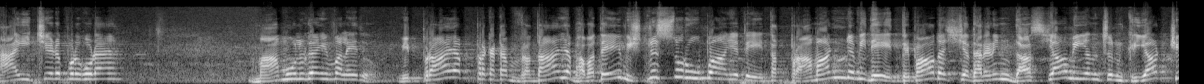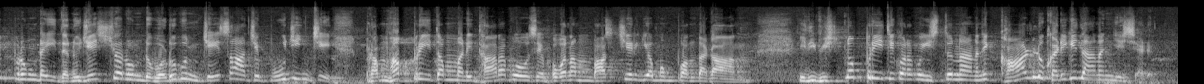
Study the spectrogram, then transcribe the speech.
ఆ ఇచ్చేటప్పుడు కూడా మామూలుగా ఇవ్వలేదు. విప్రాయ ప్రకట వ్రతాయ భవతే విష్ణుస్వరూపాయతే తత్ప్రామాణ్య విధే త్రిపాదస్య ధరణిం దాస్యామియంచున్ క్రియాక్షిప్రుండై ధనుజేశ్వరుండు ఒడుగుం చేసాచి పూజించి బ్రహ్మప్రీతం అని ధారపోసే భువనం ఆశ్చర్యము పొందగాన్. ఇది విష్ణుప్రీతి కొరకు ఇస్తున్నానని కాళ్ళు కడిగి దానం చేశాడు.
